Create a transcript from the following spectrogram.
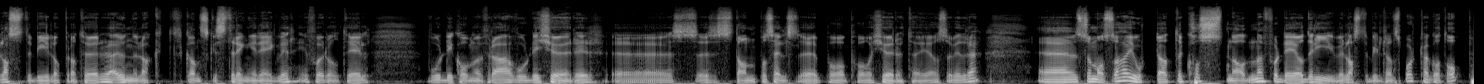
lastebiloperatører er underlagt ganske strenge regler i forhold til hvor de kommer fra, hvor de kjører, eh, stand på, på, på kjøretøyet osv. Eh, som også har gjort at kostnadene for det å drive lastebiltransport har gått opp.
